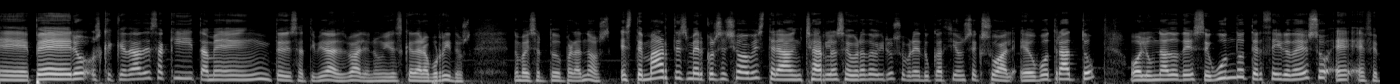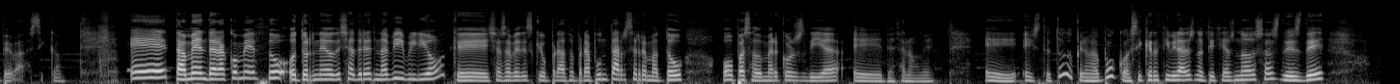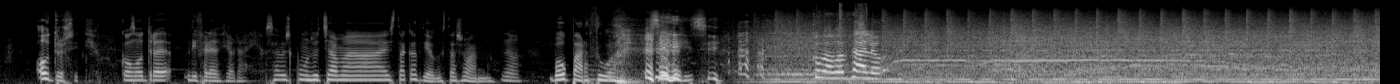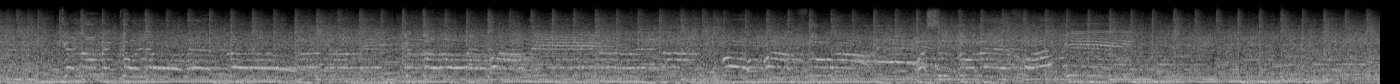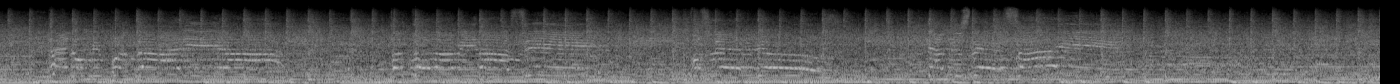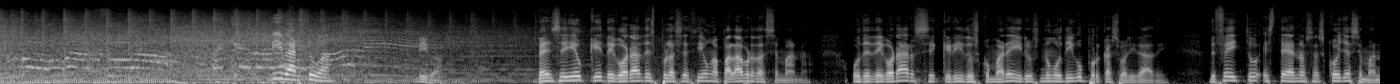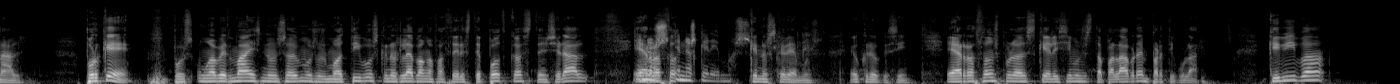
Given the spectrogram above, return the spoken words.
Eh, pero os que quedades aquí tamén tedes actividades, vale? Non ides quedar aburridos. Non vai ser todo para nós. Este martes, mércores e xoves terán charlas e obradoiros sobre educación sexual e o bo trato o alumnado de segundo, terceiro de ESO e FP básica. E tamén dará comezo o torneo de xadrez na Biblio, que xa sabedes que o prazo para apuntarse rematou o pasado mércores día eh, 19. E eh, isto é todo, que non é pouco, así que recibirades noticias nosas desde outro sitio con outra diferencia horaria. Sabes como se chama esta canción que está soando? No. Vou parzúa. sí, sí. Como a Gonzalo. Viva Arzúa. Viva. Ben sei eu que degorades pola sección a palabra da semana. O de degorarse, queridos comareiros, non o digo por casualidade. De feito, esta é a nosa escolla semanal. Por qué? Pois unha vez máis non sabemos os motivos que nos levan a facer este podcast en xeral e a nos, que nos queremos. Que nos queremos, eu creo que sí. E as razóns polas que eliximos esta palabra en particular. Que viva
